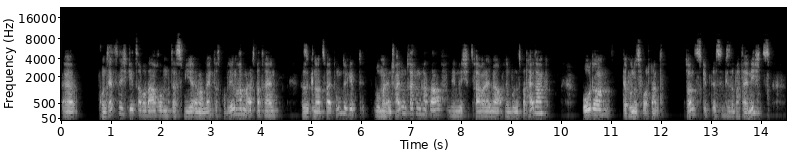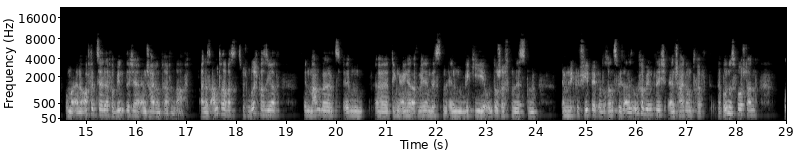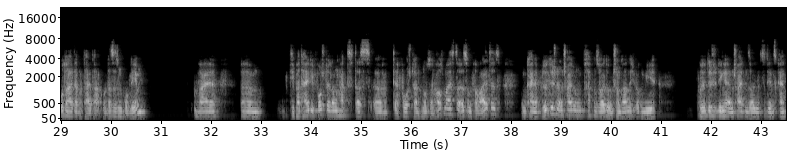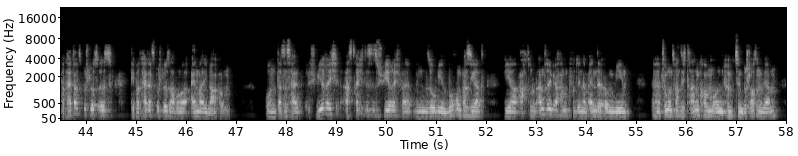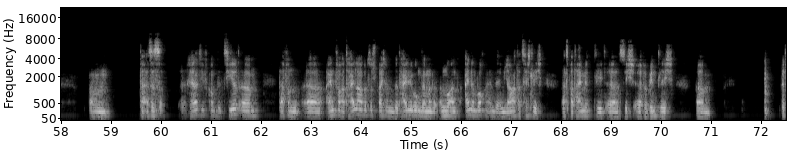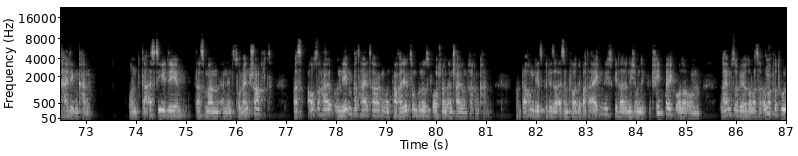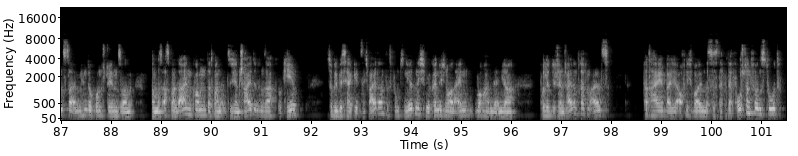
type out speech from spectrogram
Äh, grundsätzlich geht es aber darum, dass wir im Moment das Problem haben als Partei, dass es genau zwei Punkte gibt, wo man Entscheidungen treffen darf, nämlich zweimal im Jahr auf dem Bundesparteitag oder der Bundesvorstand. Sonst gibt es in dieser Partei nichts, wo man eine offizielle, verbindliche Entscheidung treffen darf. Alles andere, was zwischendurch passiert, in Mumbles, in äh, Dingen Engel auf Medienlisten, in Wiki-Unterschriftenlisten, im Liquid Feedback oder sonst wie ist alles unverbindlich. Entscheidungen trifft der Bundesvorstand oder halt der Parteitag. Und das ist ein Problem, weil ähm, die Partei die Vorstellung hat, dass äh, der Vorstand nur so ein Hausmeister ist und verwaltet und keine politischen Entscheidungen treffen sollte und schon gar nicht irgendwie politische Dinge entscheiden sollte, zu denen es kein Parteitagsbeschluss ist. Die Parteitagsbeschlüsse aber nur einmal im Jahr kommen. Und das ist halt schwierig. Erst recht ist es schwierig, weil wenn so wie in Bochum passiert, wir 800 Anträge haben, von denen am Ende irgendwie äh, 25 drankommen und 15 beschlossen werden. Ähm, da ist es relativ kompliziert, ähm, davon äh, einfacher Teilhabe zu sprechen und Beteiligung, wenn man nur an einem Wochenende im Jahr tatsächlich als Parteimitglied äh, sich äh, verbindlich ähm, beteiligen kann. Und da ist die Idee, dass man ein Instrument schafft, was außerhalb und neben Parteitagen und parallel zum Bundesvorstand Entscheidungen treffen kann. Und darum geht es bei dieser SMV-Debatte eigentlich. Es geht also nicht um Liquid Feedback oder um Lime Survey oder was auch immer für Tools da im Hintergrund stehen, sondern man muss erstmal dahin kommen, dass man sich entscheidet und sagt, okay, so wie bisher geht es nicht weiter, das funktioniert nicht. Wir können nicht nur an einem Wochenende im Jahr politische Entscheidungen treffen als Partei, weil wir auch nicht wollen, dass das der, Vorstand für uns tut,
